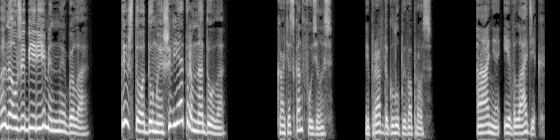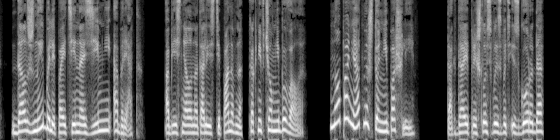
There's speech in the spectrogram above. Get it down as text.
Она уже беременная была. Ты что, думаешь, ветром надула?» Катя сконфузилась. И правда глупый вопрос. Аня и Владик должны были пойти на зимний обряд, объясняла Наталья Степановна, как ни в чем не бывало. Но понятно, что не пошли. Тогда и пришлось вызвать из города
